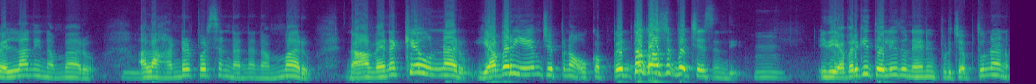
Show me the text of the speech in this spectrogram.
పెళ్ళాన్ని నమ్మారు hmm. అలా హండ్రెడ్ పర్సెంట్ నన్ను నమ్మారు నా వెనక్కే ఉన్నారు ఎవరు ఏం చెప్పినా ఒక పెద్ద గాసిప్ వచ్చేసింది hmm. ఇది ఎవరికి తెలియదు నేను ఇప్పుడు చెప్తున్నాను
